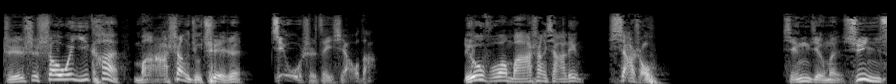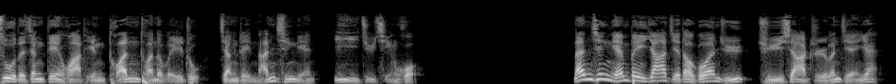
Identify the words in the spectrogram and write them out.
只是稍微一看，马上就确认就是这小子。刘福旺马上下令下手。刑警们迅速的将电话亭团团的围住，将这男青年一举擒获。男青年被押解到公安局，取下指纹检验。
